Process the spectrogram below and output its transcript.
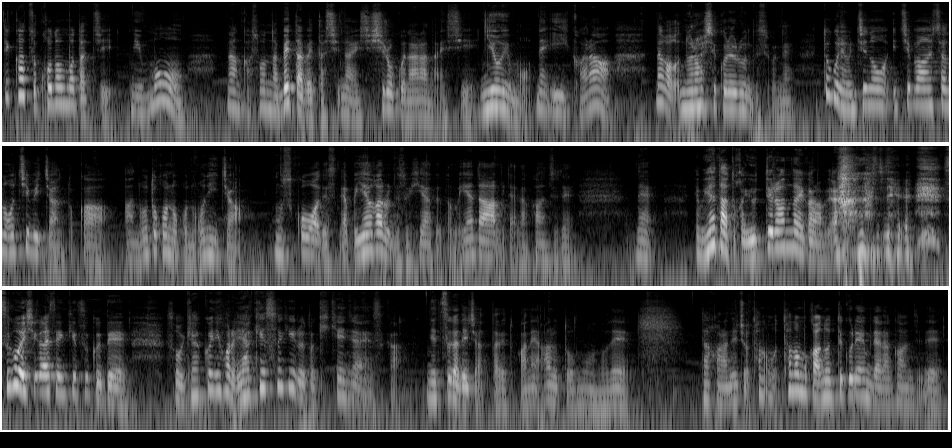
でかつ子どもたちにもなんかそんなベタベタしないし白くならないし匂いもねいいからなんか濡らしてくれるんですよね。特にうちの一番下のおちびちゃんとかあの男の子のお兄ちゃん息子はですねやっぱ嫌がるんですよ。日焼け止め嫌だみたいな感じで。ね。でも嫌だとか言ってらんないからみたいな話で すごい紫外線きつくてそう逆にほら焼けすぎると危険じゃないですか。熱が出ちゃったりとかねあると思うのでだからねちょっと頼む頼むから塗ってくれみたいな感じで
